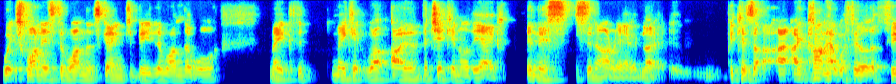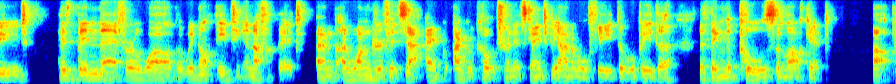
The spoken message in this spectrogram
which one is the one that's going to be the one that will make the make it well either the chicken or the egg in this scenario? Like because I, I can't help but feel that food has been there for a while, but we're not eating enough of it. And I wonder if it's ag- agriculture and it's going to be animal feed that will be the, the thing that pulls the market up.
